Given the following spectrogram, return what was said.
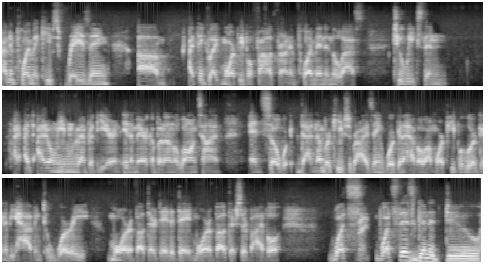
unemployment keeps raising. Um, I think like more people filed for unemployment in the last two weeks than I, I, don't even remember the year in, in America, but in a long time. And so we're, that number keeps rising. We're going to have a lot more people who are going to be having to worry more about their day to day, more about their survival. What's Right. what's this going to do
